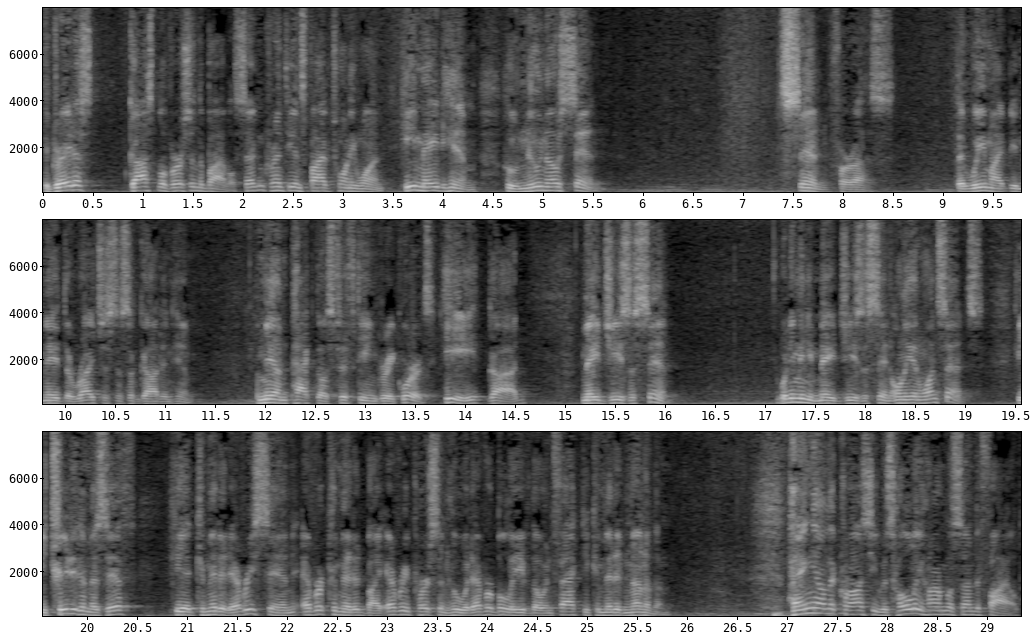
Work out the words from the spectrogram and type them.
The greatest gospel verse in the Bible, 2 Corinthians 5.21. He made him who knew no sin, sin for us, that we might be made the righteousness of God in him. Let me unpack those 15 Greek words. He, God, made Jesus sin. What do you mean he made Jesus sin? Only in one sense. He treated him as if he had committed every sin ever committed by every person who would ever believe, though in fact he committed none of them. Hanging on the cross, he was wholly harmless, undefiled.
